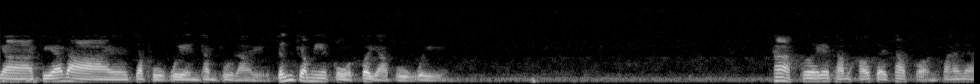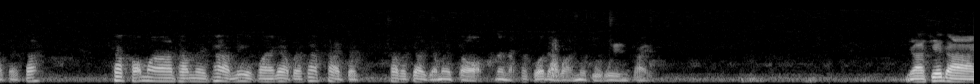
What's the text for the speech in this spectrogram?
อย่าเสียดายจะผูกเวรท่านผู้ใด ถึงจะมีโกรธก็อย่าผูกเวรถ้าเคยได้ทำเขาแต่ชาติก่อนก็ให้แล้วไปซะถ้าเขามาทำในชาตินี้มาแล้วไปถ้าข้าจะข้าพเจ้าจะไม่ตอบนั่นแหละพระโสดาบันไม่ถูกเวรใครอย่าเสียดาย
